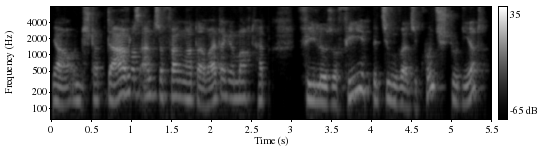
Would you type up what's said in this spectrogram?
Ja, und statt da was anzufangen, hat er weitergemacht, hat Philosophie bzw. Kunst studiert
